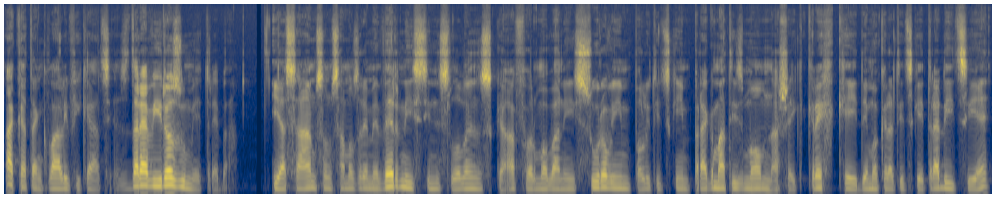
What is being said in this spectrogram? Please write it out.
Aká tam kvalifikácia? Zdravý rozum je treba. Ja sám som samozrejme verný syn Slovenska, formovaný surovým politickým pragmatizmom našej krehkej demokratickej tradície –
